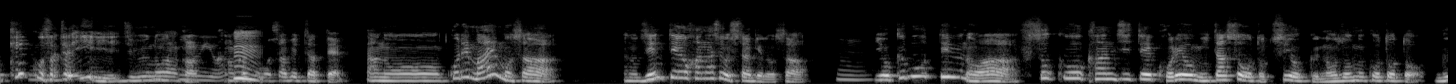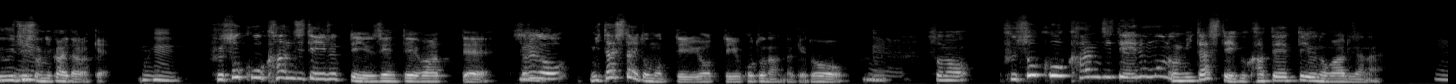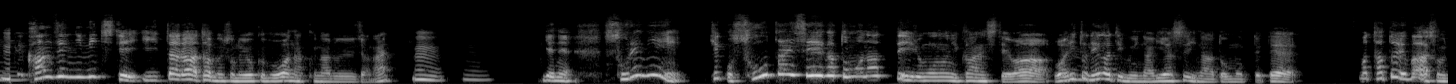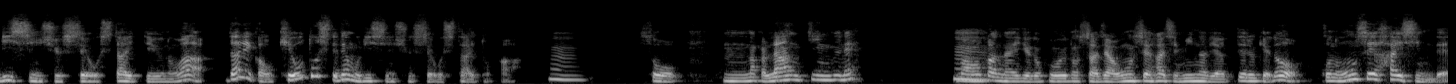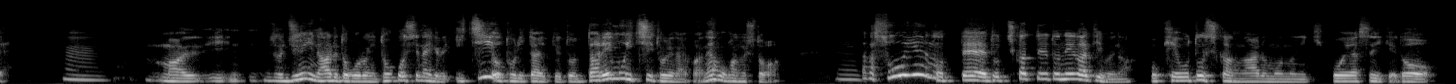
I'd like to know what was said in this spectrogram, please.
結構さ、じゃあいい？自分のなんか感覚を喋っちゃって。あのーこれ前もさ、あの前提を話をしたけどさ、うん。欲望っていうのは不足を感じてこれを満たそうと強く望むことと、宮司書に書いてあるわけ。うん。不足を感じているっていう前提があって、それを満たしたいと思っているよっていうことなんだけど、うん。その不足を感じているものを満たしていく過程っていうのがあるじゃない。うん。で完全に満ちていたら多分その欲望はなくなるじゃない？うん。うん。でね、それに結構相対性が伴っているものに関しては割とネガティブになりやすいなと思ってて、まあ、例えばその立身出世をしたいっていうのは誰かを蹴落としてでも立身出世をしたいとか、うん。そう、うん、なんかランキングね。まあわかんないけど、こういうのさ、じゃあ音声配信みんなでやってるけど、この音声配信で、うん。まあ、い順位のあるところに投稿してないけど、1位を取りたいっていうと、誰も1位取れないからね、他の人は。うんなんかそういうのって、どっちかっていうとネガティブな、こう蹴落とし感があるものに聞こえやすいけど、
